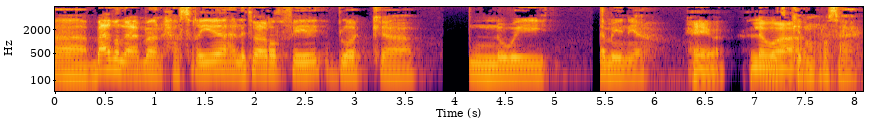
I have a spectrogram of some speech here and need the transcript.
آه بعض الأعمال الحصرية اللي تعرض في block آه noitaminA. أيوه. اللي هو كذا صحيح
